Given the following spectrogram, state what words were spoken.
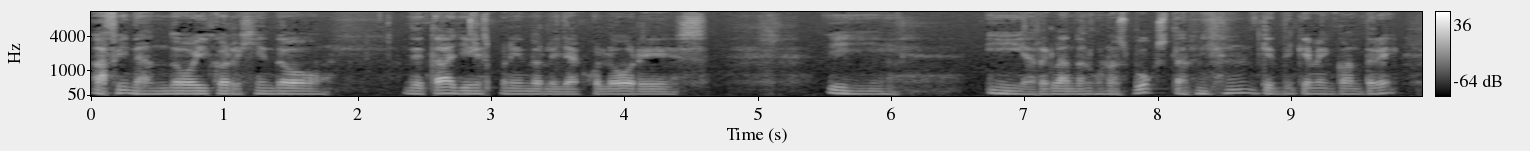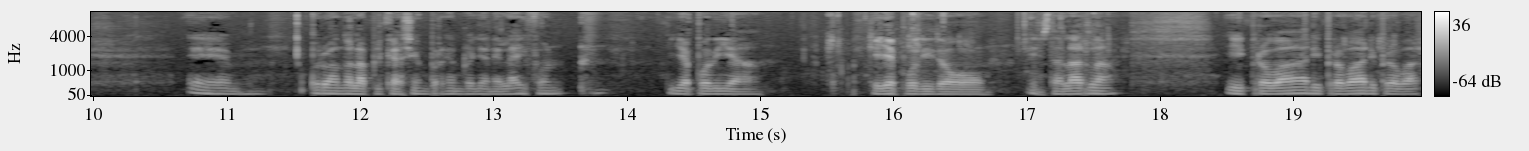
afinando y corrigiendo detalles, poniéndole ya colores y, y arreglando algunos bugs también que, que me encontré. Eh, probando la aplicación, por ejemplo, ya en el iPhone, ya podía, que ya he podido instalarla y probar y probar y probar.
